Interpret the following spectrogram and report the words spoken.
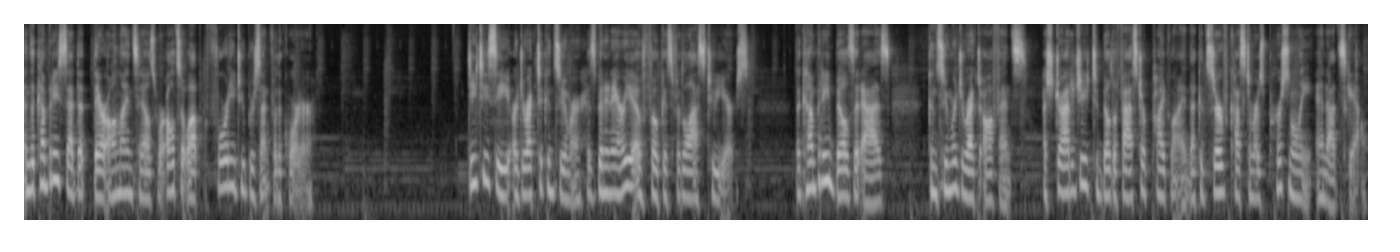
And the company said that their online sales were also up 42% for the quarter. DTC, or direct to consumer, has been an area of focus for the last two years. The company bills it as consumer direct offense, a strategy to build a faster pipeline that could serve customers personally and at scale.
